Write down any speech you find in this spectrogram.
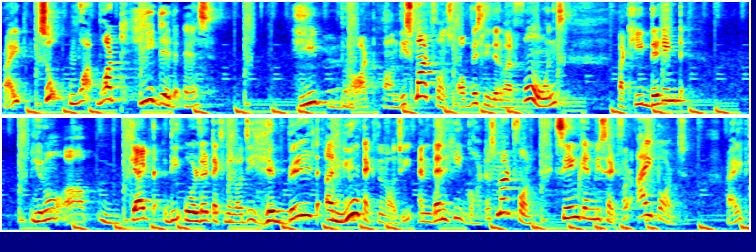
Right? So, what, what he did is he brought on the smartphones. Obviously, there were phones, but he didn't, you know, uh, get the older technology. He built a new technology and then he got a smartphone. Same can be said for iPods, right?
